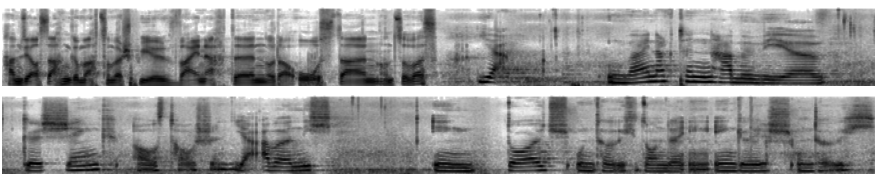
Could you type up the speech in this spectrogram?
haben Sie auch Sachen gemacht, zum Beispiel Weihnachten oder Ostern und sowas? Ja. In Weihnachten haben wir Geschenk austauschen. Ja, aber nicht in Deutschunterricht, sondern in Englischunterricht.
